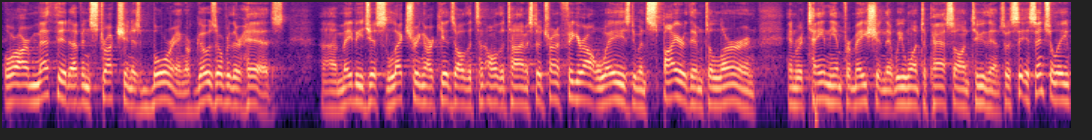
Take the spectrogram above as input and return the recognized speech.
or our method of instruction is boring or goes over their heads. Uh, maybe just lecturing our kids all the, t- all the time instead of trying to figure out ways to inspire them to learn and retain the information that we want to pass on to them. So essentially,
